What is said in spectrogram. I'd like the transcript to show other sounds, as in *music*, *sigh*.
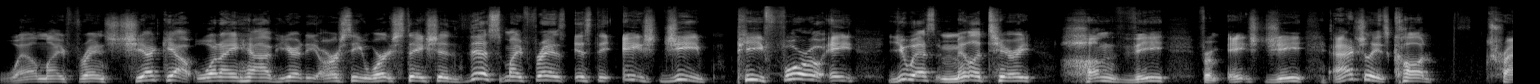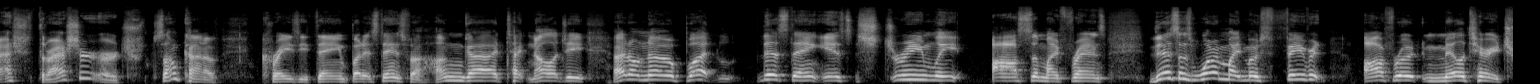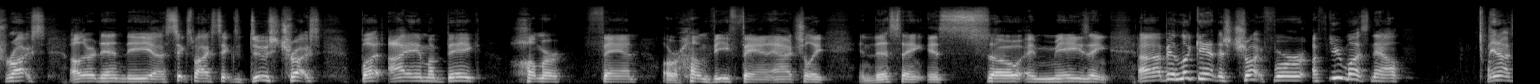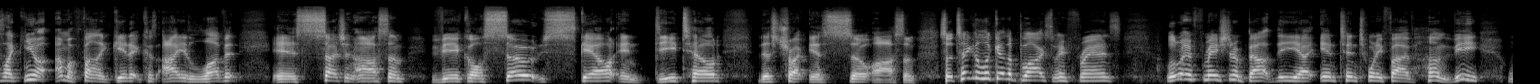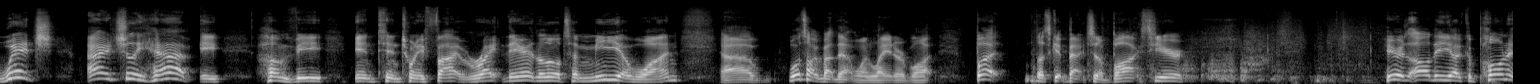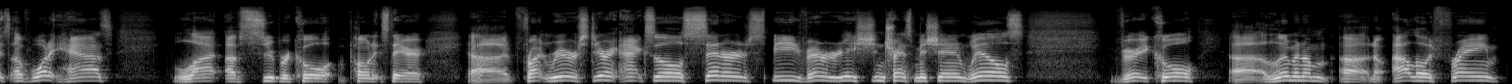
Well, my friends, check out what I have here at the RC Workstation. This, my friends, is the HG P408 US Military Humvee from HG. Actually, it's called Trash Thrasher or tr some kind of crazy thing, but it stands for Hungai Technology. I don't know, but this thing is extremely awesome, my friends. This is one of my most favorite off-road military trucks other than the uh, 6x6 Deuce trucks, but I am a big Hummer fan or Humvee fan actually and this thing is so amazing. Uh, I've been looking at this truck for a few months now and I was like, you know, I'm gonna finally get it because I love it. It is such an awesome vehicle, so scaled and detailed. This truck is so awesome. So take a look at the box, my friends little information about the uh, M1025 Humvee, which I actually have a Humvee M1025 right there, the little Tamiya one. Uh, we'll talk about that one later, but, but let's get back to the box here. Here's all the uh, components of what it has. Lot of super cool components there. Uh, front and rear steering axle, center speed variation transmission, wheels, very cool. Uh, aluminum, uh, no, alloy frame.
